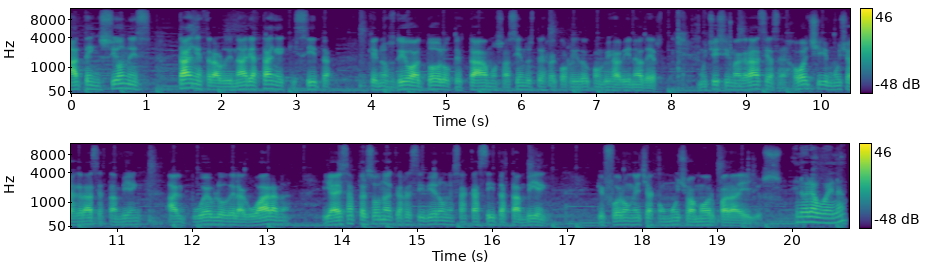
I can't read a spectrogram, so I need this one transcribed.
atenciones tan extraordinarias, tan exquisitas que nos dio a todos los que estábamos haciendo este recorrido con Luis Abinader. Muchísimas gracias a Hochi, muchas gracias también al pueblo de La Guarana y a esas personas que recibieron esas casitas también, que fueron hechas con mucho amor para ellos. Enhorabuena.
